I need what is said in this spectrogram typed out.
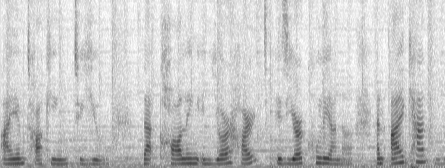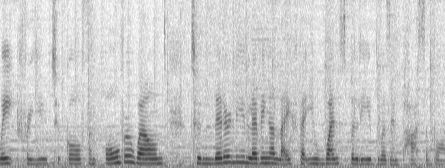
I am talking to you. That calling in your heart is your kuleana, and I can't wait for you to go from overwhelmed to literally living a life that you once believed was impossible.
